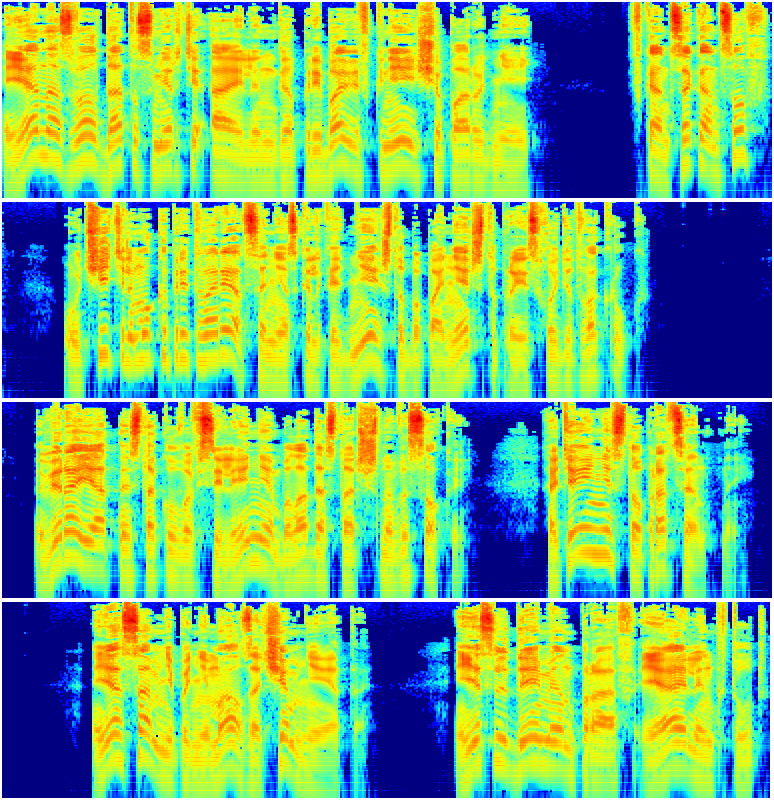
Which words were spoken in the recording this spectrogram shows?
Я назвал дату смерти Айлинга, прибавив к ней еще пару дней. В конце концов, учитель мог и притворяться несколько дней, чтобы понять, что происходит вокруг. Вероятность такого вселения была достаточно высокой, хотя и не стопроцентной. Я сам не понимал, зачем мне это. Если Дэмиан прав и Айлинг тут,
